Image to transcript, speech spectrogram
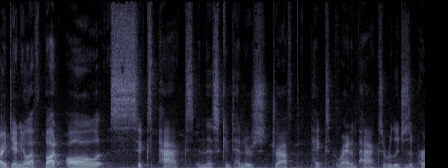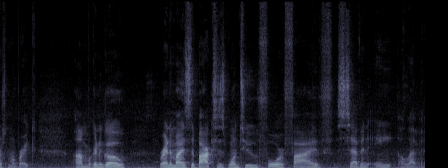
All right, Daniel F bought all six packs in this contenders draft picks random pack. So really just a personal break. Um, we're gonna go randomize the boxes one, two, four, five, seven, eight, eleven.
